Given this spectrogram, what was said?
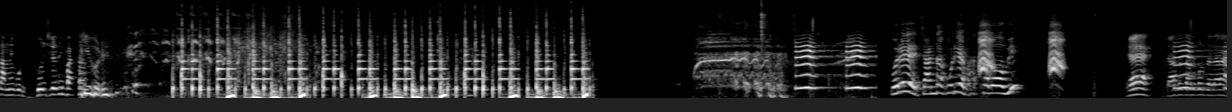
চান করি। জল ছেড়ে দিন বাস্তা করে চানটা করিয়া ভাত খাওয়া হবি হ্যাঁ যা তো চান করবে দাঁড়া।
